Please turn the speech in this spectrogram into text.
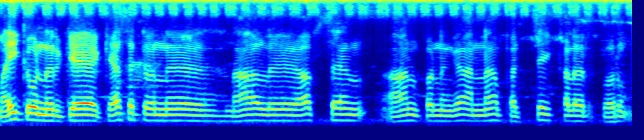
மைக் ஒன்று இருக்கே கேசட் ஒன்று நாலு ஆப்ஷன் ஆன் பண்ணுங்க அண்ணா பச்சை கலர் வரும்.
